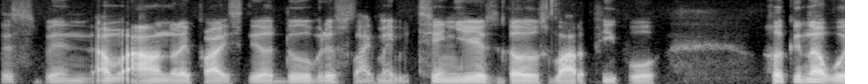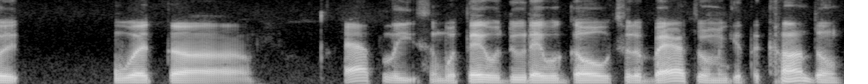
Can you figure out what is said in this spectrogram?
this has been I, don't know they probably still do it, but it was like maybe ten years ago. There was a lot of people hooking up with with uh, athletes, and what they would do, they would go to the bathroom and get the condom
